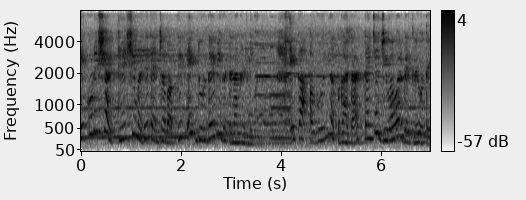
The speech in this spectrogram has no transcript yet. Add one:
एकोणीसशे अठ्ठ्याऐंशी मध्ये त्यांच्या बाबतीत एक दुर्दैवी घटना घडली. एका अघोरी अपघातात त्यांच्या जीवावर बेतले होते.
